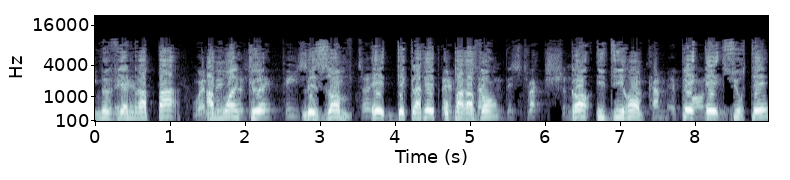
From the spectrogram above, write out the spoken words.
ne viendra pas à moins que les hommes aient déclaré auparavant, quand ils diront paix et sûreté,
